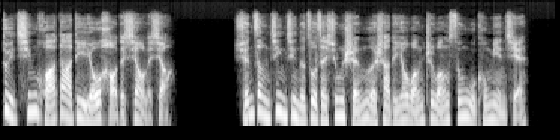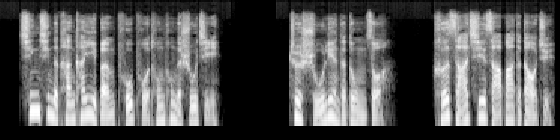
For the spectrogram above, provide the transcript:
对清华大帝友好的笑了笑。玄奘静静的坐在凶神恶煞的妖王之王孙悟空面前，轻轻的摊开一本普普通通的书籍。这熟练的动作和杂七杂八的道具，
